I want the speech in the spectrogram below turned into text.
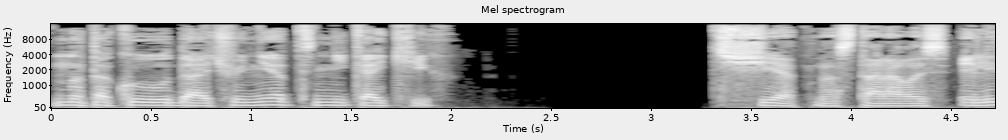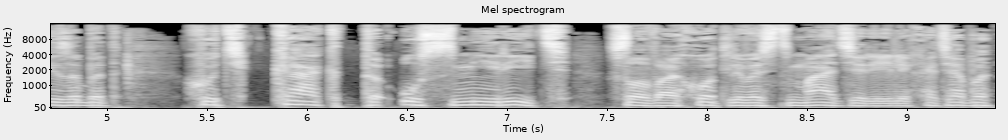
на такую удачу нет никаких. Тщетно старалась Элизабет хоть как-то усмирить словоохотливость матери или хотя бы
